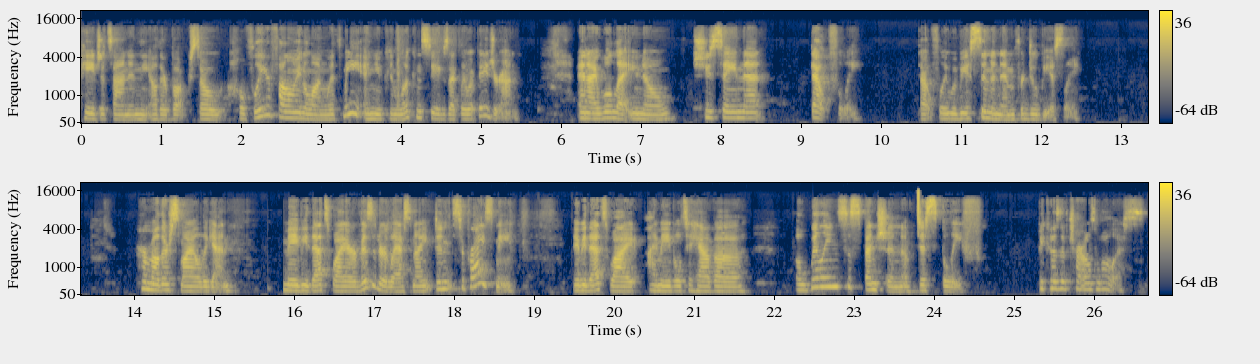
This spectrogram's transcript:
page it's on in the other book. So hopefully you're following along with me and you can look and see exactly what page you're on. And I will let you know she's saying that doubtfully. Doubtfully would be a synonym for dubiously. Her mother smiled again. Maybe that's why our visitor last night didn't surprise me. Maybe that's why I'm able to have a, a willing suspension of disbelief because of Charles Wallace.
